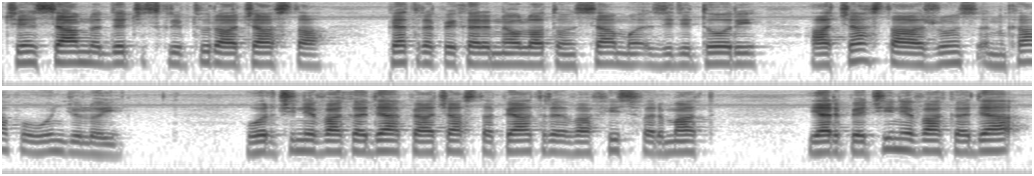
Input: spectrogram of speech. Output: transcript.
ce înseamnă deci scriptura aceasta, piatra pe care ne-au luat-o în seamă ziditorii, aceasta a ajuns în capul unghiului. Oricine va cădea pe această piatră va fi sfârmat, iar pe cine va cădea,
